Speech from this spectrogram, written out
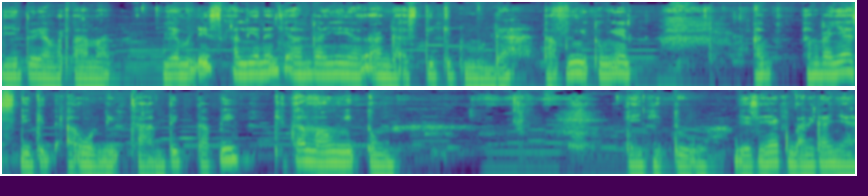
Itu yang pertama. Yang penting sekalian aja angkanya yang agak sedikit mudah tapi ngitungnya ang angkanya sedikit unik cantik tapi kita mau ngitung. Kayak gitu. Biasanya kebalikannya.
